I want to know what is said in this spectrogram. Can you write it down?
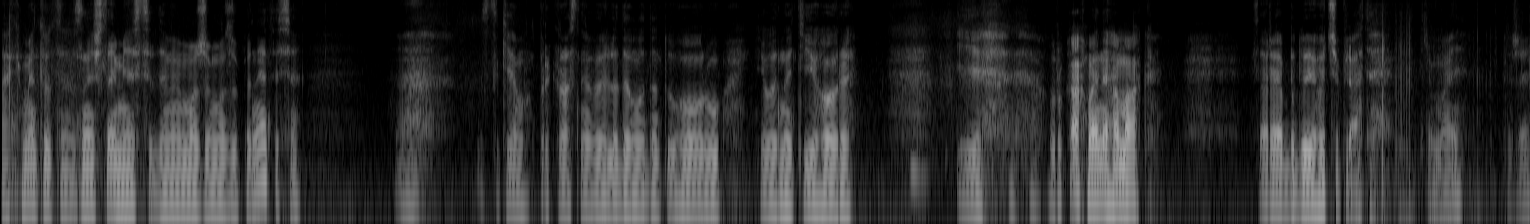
Так, ми тут знайшли місце, де ми можемо зупинитися. З таким прекрасним виглядом на ту гору і на ті гори. І в руках в мене гамак. Зараз я буду його чіпляти. Тримай, кажи.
